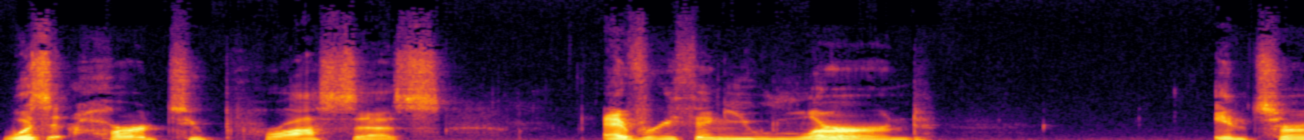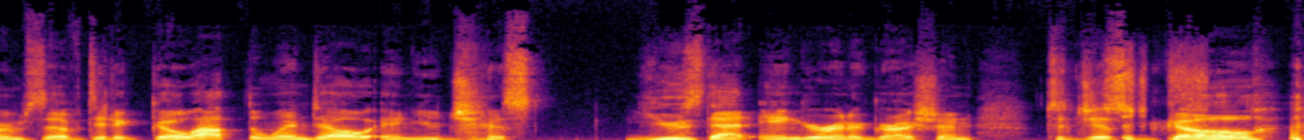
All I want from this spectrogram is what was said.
was it hard to process everything you learned in terms of did it go out the window and you just use that anger and aggression to just go?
